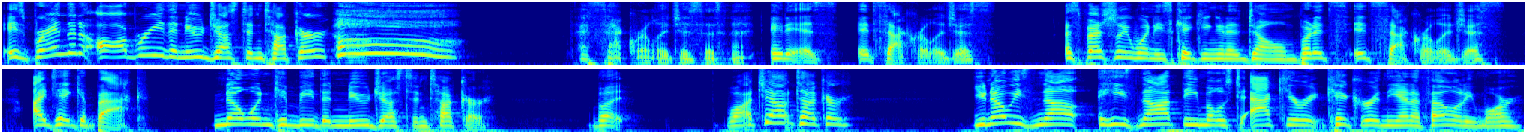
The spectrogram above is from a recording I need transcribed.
is Brandon Aubrey the new Justin Tucker? That's sacrilegious, isn't it? It is. It's sacrilegious, especially when he's kicking in a dome. But it's it's sacrilegious. I take it back. No one can be the new Justin Tucker. But watch out, Tucker. You know he's not he's not the most accurate kicker in the NFL anymore.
